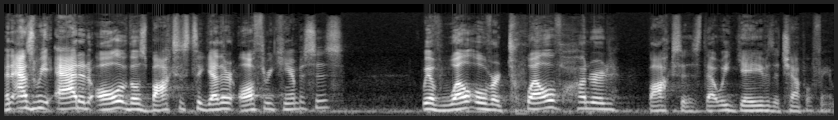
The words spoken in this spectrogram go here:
And as we added all of those boxes together, all three campuses, we have well over 1,200 boxes that we gave as a chapel family.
